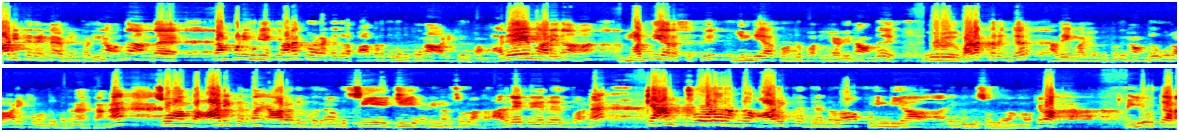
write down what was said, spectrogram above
ஆடிட்டர் என்ன அப்படின்னு பாத்தீங்கன்னா வந்து அந்த கம்பெனியுடைய கணக்கு வழக்குகளை பாக்குறதுக்கு வந்து பாத்தீங்கன்னா ஆடிட்டர் இருப்பாங்க. அதே மாதிரிதான் மத்திய அரசுக்கு இந்தியாவுக்கு வந்து பாத்தீங்க அப்படின்னா வந்து ஒரு வழக்கறிஞர் அதே மாதிரி வந்து பாத்தீங்கன்னா வந்து ஒரு ஆடிட்டர் வந்து பார்த்தீங்கன்னா இருக்காங்க. சோ அந்த ஆடிட்டர் தான் யார் அப்படின்னு பார்த்தீங்கன்னா வந்து சிஏஜி அப்படின்னு வந்து சொல்லுவாங்க. அதிலே பேர்ல இருக்கு பாருங்க. Controller and auditor general of India அப்படின்னு வந்து சொல்லுவாங்க. ஓகேவா இவருக்கான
